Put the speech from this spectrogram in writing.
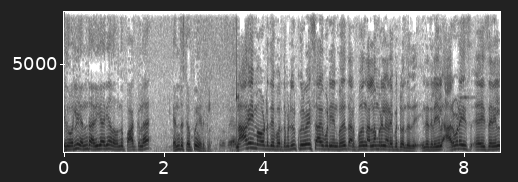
இதுவரையிலும் எந்த அதிகாரியும் அதை வந்து பார்க்கல. எந்த ஸ்டெப்பும் எடுக்கல. நாகை மாவட்டத்தை பொறுத்தமட்டில் குறுவை சாகுபடி என்பது தற்போது நல்ல முறையில் நடைபெற்று வந்தது. இந்த நிலையில் அறுவடை சீசனில்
